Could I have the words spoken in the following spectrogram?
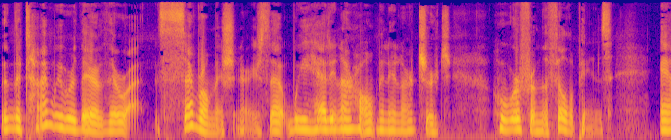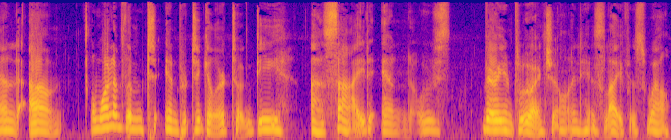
in the time we were there, there were several missionaries that we had in our home and in our church who were from the Philippines. And um, one of them t- in particular took Dee aside and was very influential in his life as well.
